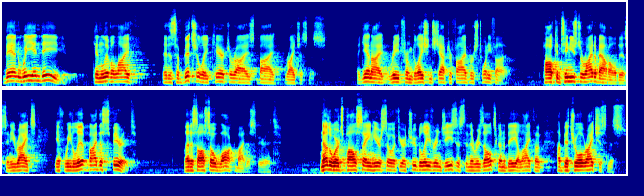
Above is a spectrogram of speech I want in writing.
then we indeed can live a life that is habitually characterized by righteousness. Again, I read from Galatians chapter 5, verse 25. Paul continues to write about all this, and he writes, If we live by the Spirit, let us also walk by the Spirit. In other words, Paul's saying here so if you're a true believer in Jesus, then the result's going to be a life of habitual righteousness.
